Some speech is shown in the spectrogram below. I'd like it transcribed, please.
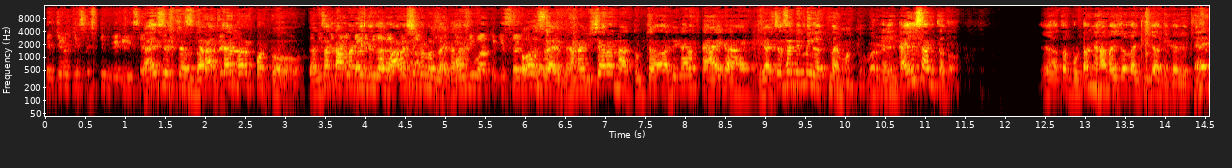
त्यांच्याकडची सिस्टीम वेगळीच काय सिस्टम दरात काय फरक पडतो? त्यांचा काटा कितीचा बाराशे किलोचा आहे का? हो साहेब. यांना विचारा ना तुमच्या अधिकारात काय आहे का? याच्यासाठी मी येत नाही म्हणतो. बरं का? काही सांगता तो. हे आता बुटाने हाणायच्या लायकीचे अधिकारी आहेत. नाही,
